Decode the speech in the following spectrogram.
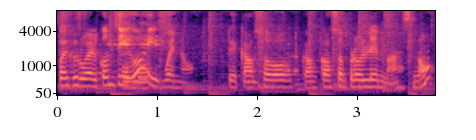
fue cruel contigo y bueno, te causó, causó problemas, ¿no?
